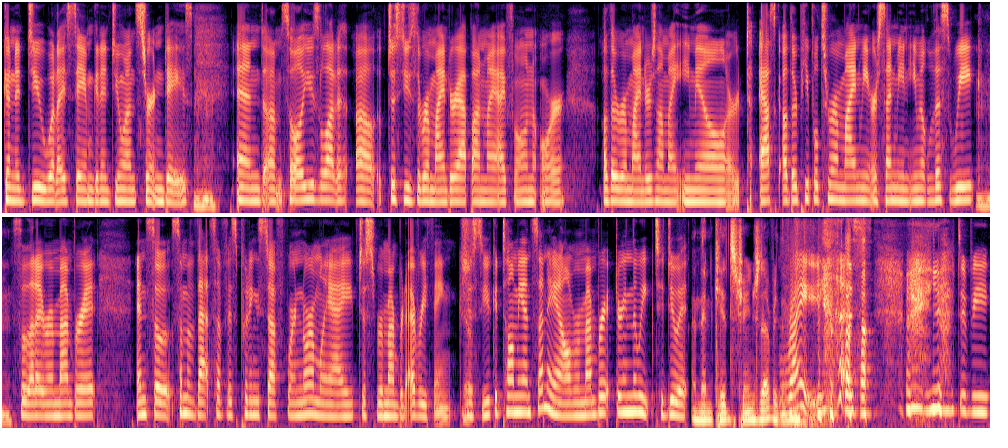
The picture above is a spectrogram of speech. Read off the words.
going to do what I say I'm going to do on certain days. And um, so I'll use a lot of, uh, just use the reminder app on my iPhone or other reminders on my email or ask other people to remind me or send me an email this week mm-hmm. so that I remember it. And so some of that stuff is putting stuff where normally I just remembered everything. Just you could tell me on Sunday and I'll remember it during the week to do it. and then kids changed everything Right. Yes. you have to be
